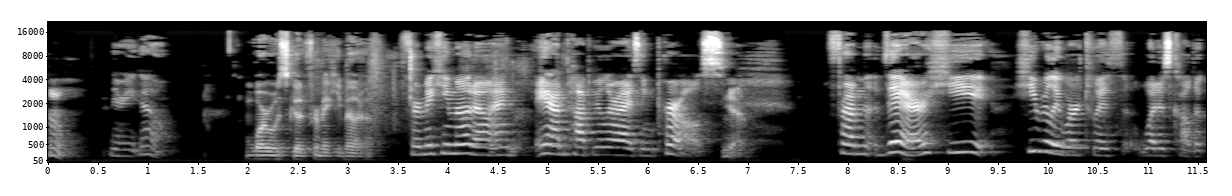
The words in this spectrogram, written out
Hmm. There you go. War was good for Mikimoto. For Mikimoto and, and popularizing pearls. Yeah. From there, he he really worked with what is called a,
